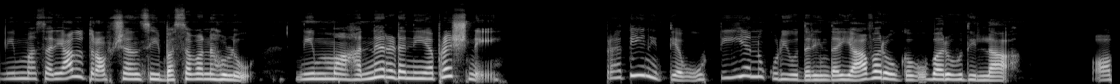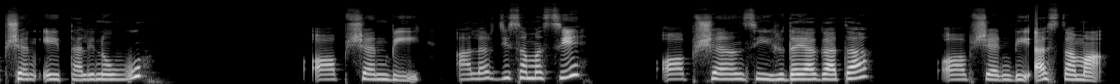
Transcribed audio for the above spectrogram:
ನಿಮ್ಮ ಸರಿಯಾದ ಉತ್ತರ ಆಪ್ಷನ್ ಸಿ ಬಸವನ ಹುಳು ನಿಮ್ಮ ಹನ್ನೆರಡನೆಯ ಪ್ರಶ್ನೆ. ಪ್ರತಿನಿತ್ಯವೂ ಟೀಯನ್ನು ಕುಡಿಯುವುದರಿಂದ ಯಾವ ರೋಗವು ಬರುವುದಿಲ್ಲ. ಆಪ್ಷನ್ ಎ ತಲೆನೋವು. ಆಪ್ಷನ್ ಬಿ ಅಲರ್ಜಿ ಸಮಸ್ಯೆ. ಆಪ್ಷನ್ ಸಿ ಹೃದಯಾಘಾತ. Option D asthma.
